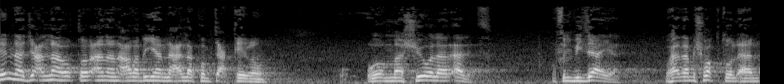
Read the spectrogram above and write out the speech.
إنا جعلناه قرآنا عربيا لعلكم تعقلون. ومشيول الألف. وفي البداية. وهذا مش وقته الآن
